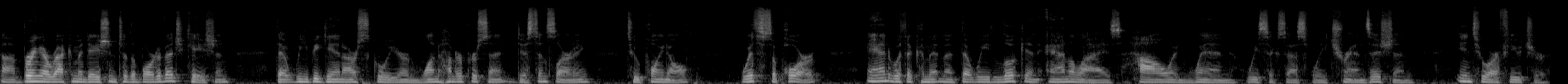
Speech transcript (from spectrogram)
uh, bring a recommendation to the Board of Education that we begin our school year in 100% distance learning 2.0 with support and with a commitment that we look and analyze how and when we successfully transition into our future.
